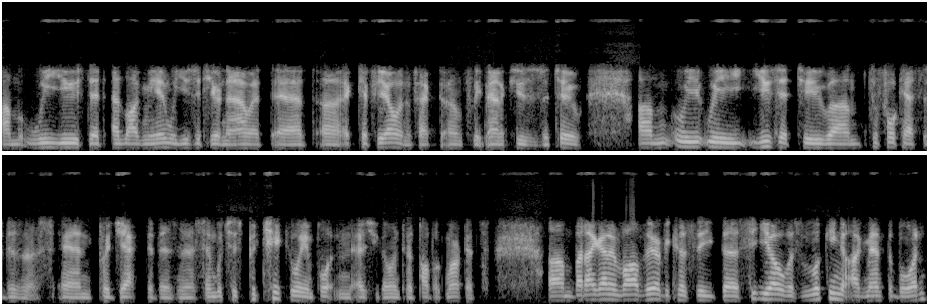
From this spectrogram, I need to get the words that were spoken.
Um, we used it at LogMeIn. We use it here now at, at uh, Actifio, and in fact, um, Fleetmatics uses it too. Um, we we use it to um, to forecast the business and project the business, and which is particularly important as you go into the public markets. Um, but I got involved there because the, the CEO was looking to augment the board.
